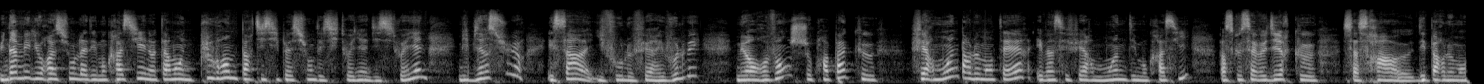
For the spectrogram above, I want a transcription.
une amélioration de la démocratie et notamment une plus grande participation des citoyens et des citoyennes, mais bien sûr, et ça, il faut le faire évoluer. Mais en revanche, je ne crois pas que Faire moins de parlementaires, eh ben, c'est faire moins de démocratie, parce que ça veut dire que ça sera euh, des parlementaires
